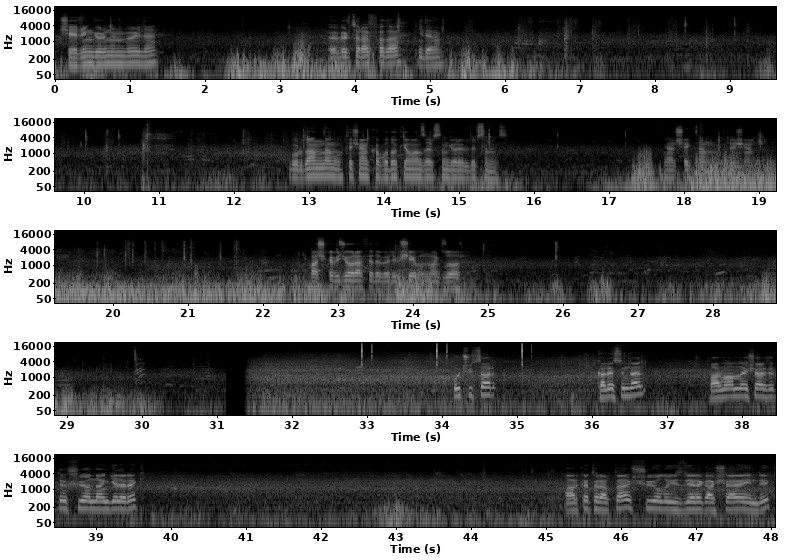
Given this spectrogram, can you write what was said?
şehrin görünümü böyle. Öbür tarafa da gidelim. Buradan da muhteşem Kapadokya manzarasını görebilirsiniz. Gerçekten muhteşem. Başka bir coğrafyada böyle bir şey bulmak zor. Uçhisar Kalesi'nden parmağımla işaret ettiğim şu yönden gelerek arka taraftan şu yolu izleyerek aşağıya indik.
